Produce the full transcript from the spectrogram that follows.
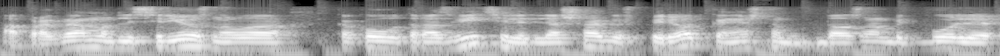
А программа для серьезного какого-то развития или для шага вперед, конечно, должна быть более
